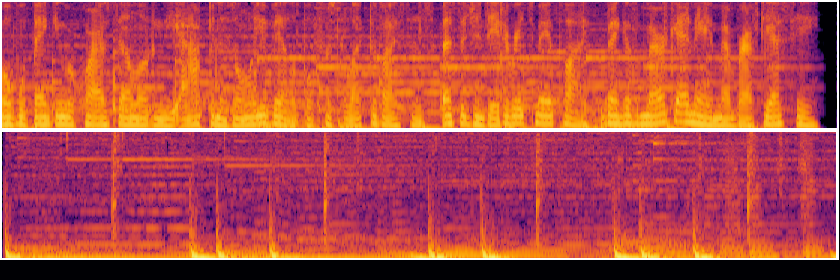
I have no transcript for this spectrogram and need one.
Mobile banking requires downloading the app and is only available for select devices. Message and data rates may apply. Bank of America and a member FDIC.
